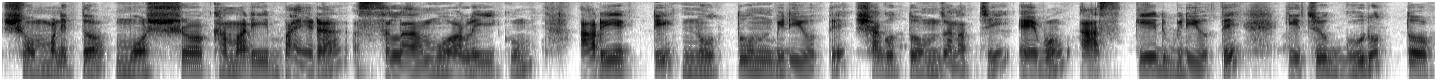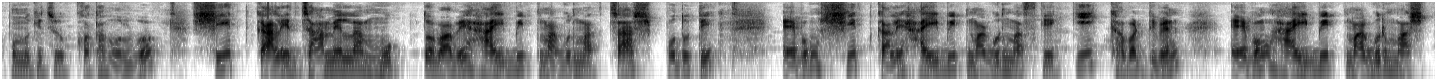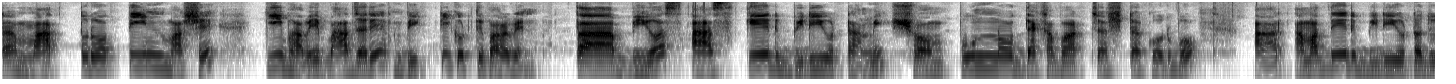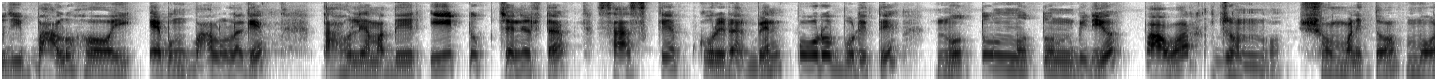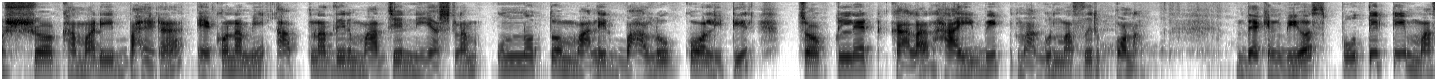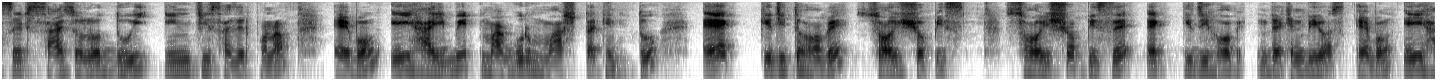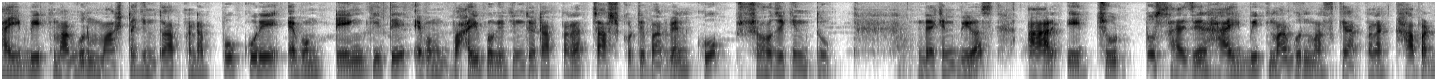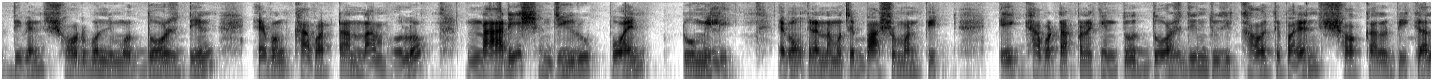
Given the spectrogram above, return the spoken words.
সম্মানিত মৎস্য খামারি ভাইরা আসসালামু আলাইকুম। আরও একটি নতুন ভিডিওতে স্বাগতম জানাচ্ছি এবং আজকের ভিডিওতে কিছু গুরুত্বপূর্ণ কিছু কথা বলব। শীতকালে ঝামেলা মুক্তভাবে হাইব্রিড মাগুর মাছ চাষ পদ্ধতি এবং শীতকালে হাইব্রিড মাগুর মাছকে কী খাবার দিবেন এবং হাইব্রিড মাগুর মাছটা মাত্র তিন মাসে কীভাবে বাজারে বিক্রি করতে পারবেন? তা বিয়স আজকের ভিডিওটা আমি সম্পূর্ণ দেখাবার চেষ্টা করব। আর আমাদের ভিডিওটা যদি ভালো হয় এবং ভালো লাগে, তাহলে আমাদের ইউটিউব চ্যানেলটা সাবস্ক্রাইব করে রাখবেন। পরবর্তীতে নতুন নতুন ভিডিও পাওয়ার জন্য সম্মানিত মৎস্য খামারি ভাইরা, এখন আমি আপনাদের মাঝে নিয়ে আসলাম উন্নত মানের ভালো কোয়ালিটির চকলেট কালার হাইব্রিড মাগুর মাছের পোনা। দেখেন বিয়স প্রতিটি মাছের সাইজ হলো দুই ইঞ্চি সাইজের পোনা এবং এই হাইব্রিড মাগুর মাছটা কিন্তু এক কেজিতে হবে ছয়শো পিস ছয়শো পিসে এক কেজি হবে। দেখেন বিয়স এবং এই হাইব্রিড মাগুর মাছটা কিন্তু আপনারা পুকুরে এবং ট্যাঙ্কিতে এবং বাইপকে কিন্তু এটা আপনারা চাষ করতে পারবেন খুব সহজে কিন্তু। দেখেন বিয়স আর এই ছোট্ট সাইজের হাইব্রিড মাগুর মাছকে আপনারা খাবার দিবেন সর্বনিম্ন দশ দিন, এবং খাবারটার নাম হলো nourish zero point two milli, এবং এটার নাম হচ্ছে বাসমান পিট এই খাবারটা আপনারা কিন্তু দশ দিন যদি খাওয়াতে পারেন, সকাল, বিকাল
